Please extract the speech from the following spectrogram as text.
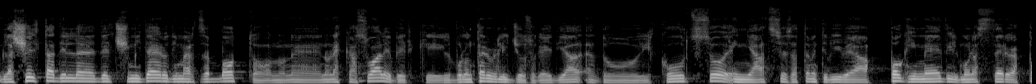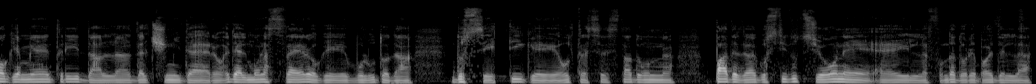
la scelta del, del cimitero di Marzabotto non è, non è casuale perché il volontario religioso che ha ideato il corso Ignazio esattamente vive a pochi metri, il monastero è a pochi metri dal, dal cimitero ed è il monastero che è voluto da Dossetti che oltre ad essere stato un padre della Costituzione è il fondatore poi della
